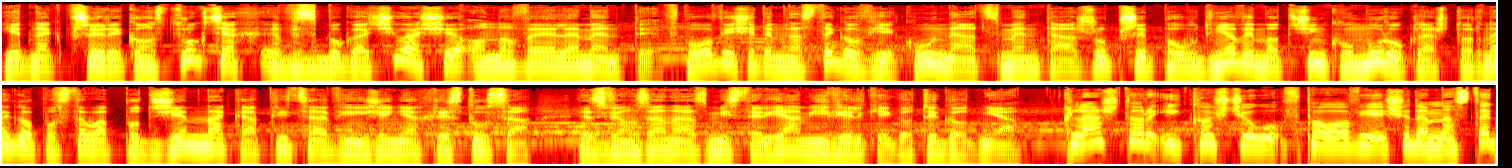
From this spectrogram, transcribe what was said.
Jednak przy rekonstrukcjach wzbogaciła się o nowe elementy. W połowie XVII wieku na cmentarzu przy południowym odcinku muru klasztornego powstała podziemna kaplica więzienia Chrystusa, związana z misteriami Wielkiego Tygodnia. Klasztor i kościół w połowie XVII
